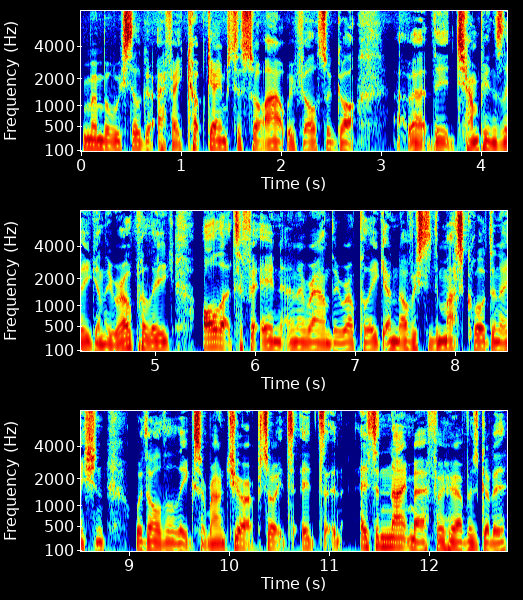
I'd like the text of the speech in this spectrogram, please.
Remember, we've still got FA Cup games to sort out. We've also got uh, the Champions League and the Europa League, all that to fit in and around the Europa League, and obviously the mass coordination with all the leagues around Europe. So it's it's it's a nightmare for whoever's got to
